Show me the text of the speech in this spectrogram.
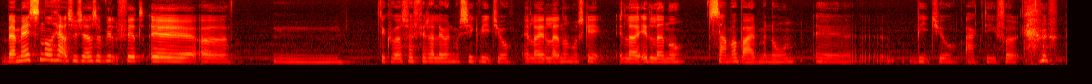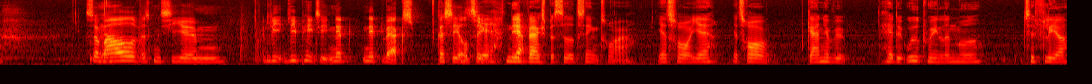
Være med i sådan noget her, synes jeg også er vildt fedt. Øh, og mm, det kunne også være fedt at lave en musikvideo, eller et eller andet måske. Eller et eller andet samarbejde med nogen øh, videoagtige folk. Så Ja. meget, hvad skal man sige, øhm, lige, lige pt. Net, netværksbaserede ting. Ja, netværksbaserede ting, tror jeg. Jeg tror, ja, jeg tror gerne, jeg vil have det ud på en eller anden måde til flere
